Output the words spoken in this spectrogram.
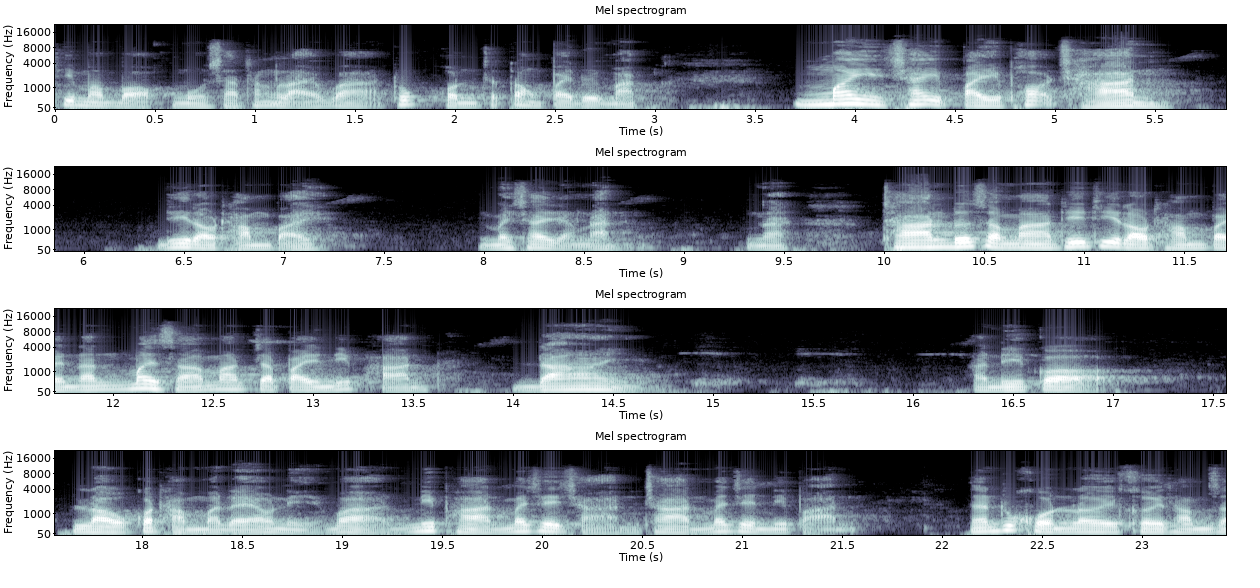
ที่มาบอกมูสัตว์ทั้งหลายว่า ทุกคนจะต้องไปด้วยมรรคไม่ใช่ไปเพราะฌาน ที่เราทำไป ไม่ใช่อย่างนั้นนะฌานหรือสมาธิที่เราทำไปนั้นไม่สามารถจะไปนิพพานได้ อันนี้ก็เราก็ทำมาแล้วนี่ว่านิพพานไม่ใช่ฌานฌานไม่ใช่นิพพานนั้นทุกคนเลยเคยทำส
